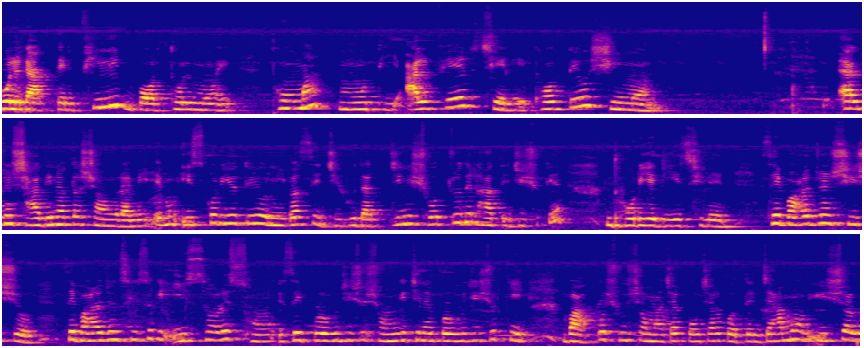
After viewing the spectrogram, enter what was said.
বলে ডাকতেন, ফিলিপ বর্থলময় থোমা মতি, আলফের ছেলে থদ্দেও সিমন একজন স্বাধীনতা সংগ্রামী এবং ইস্করিয়তীয় নিবাসী জিহুদা, যিনি শত্রুদের হাতে যিশুকে ধরিয়ে দিয়েছিলেন। সেই বারোজন শিষ্য, সেই বারোজন শিষ্যকে ঈশ্বরের সেই প্রভু যিশুর সঙ্গে ছিলেন। প্রভু যিশুর কি বাক্য সুসমাচার প্রচার করতেন? যেমন ঈশ্বর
